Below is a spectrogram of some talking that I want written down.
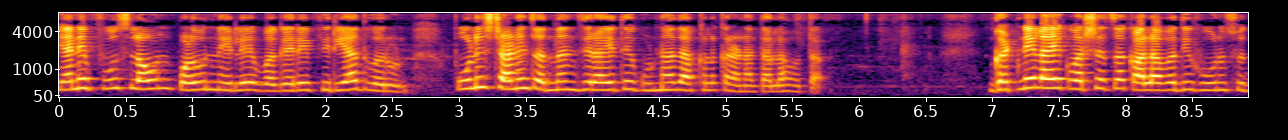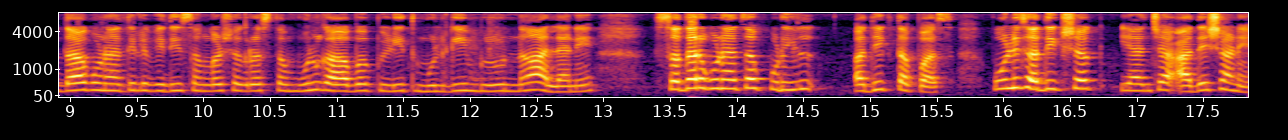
याने फूस लावून पळून नेले वगैरे फिर्यादवरून पोलीस ठाणे चंदनझिरा येथे गुन्हा दाखल करण्यात आला होता. घटनेला एक वर्षाचा कालावधी होऊन सुद्धा गुन्ह्यातील विधी संघर्षग्रस्त मुलगा व पीडित मुलगी मिळून न आल्याने सदर गुन्ह्याचा पुढील अधिक तपास पोलीस अधीक्षक यांच्या आदेशाने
